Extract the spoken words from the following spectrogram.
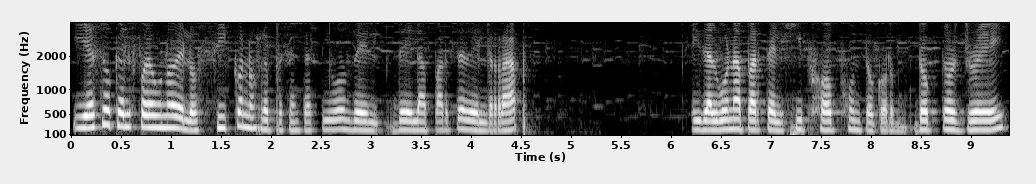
Y eso que él fue uno de los íconos representativos de la parte del rap y de alguna parte del hip hop junto con Dr. Dre,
